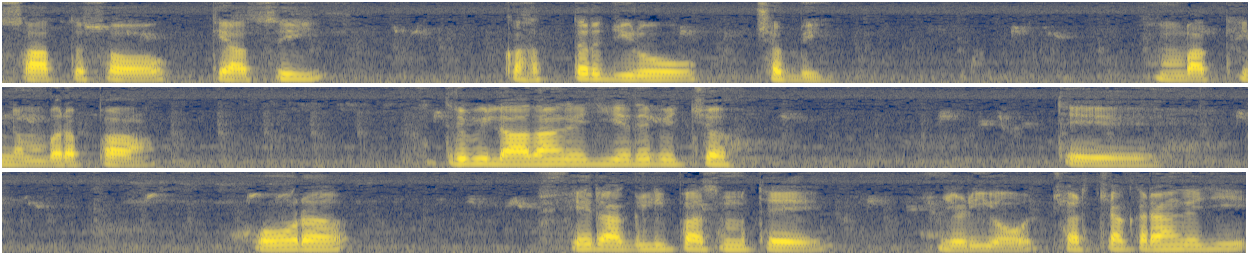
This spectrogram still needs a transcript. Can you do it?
781 71026 ਬਾਕੀ ਨੰਬਰ ਆਪਾਂ ਇੱਧਰ ਵੀ ਲਾ ਦਾਂਗੇ ਜੀ ਇਹਦੇ ਵਿੱਚ। ਤੇ ਹੋਰ ਫਿਰ ਅਗਲੀ ਪਸਮ ਤੇ ਜਿਹੜੀ ਉਹ ਚਰਚਾ ਕਰਾਂਗੇ ਜੀ।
